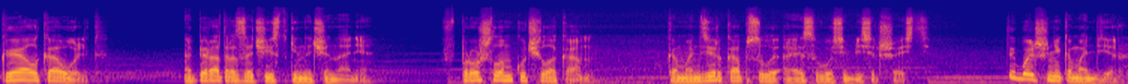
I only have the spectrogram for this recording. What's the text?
Кэл Каульт. Оператор зачистки начинания. В прошлом кучлакам командир капсулы АС-86. Ты больше не командир.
